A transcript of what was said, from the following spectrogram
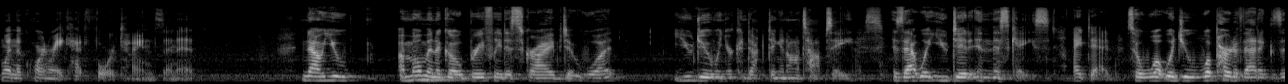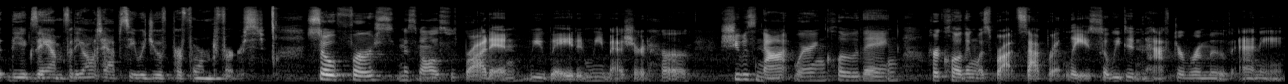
when the corn rake had four tines in it. Now, you, a moment ago, briefly described what you do when you're conducting an autopsy. Is that what you did in this case? I did. So what would you, what part of that, ex- the exam for the autopsy would you have performed first? So first, Miss Mullis was brought in. We weighed and we measured her. She was not wearing clothing. Her clothing was brought separately, so we didn't have to remove any.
